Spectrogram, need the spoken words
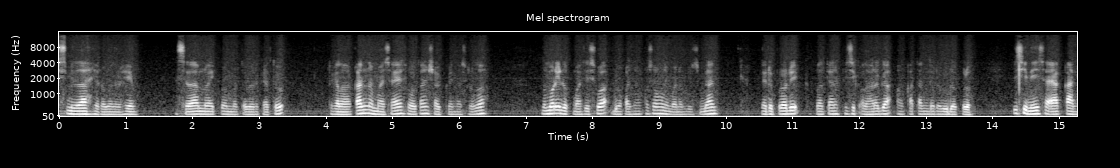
Bismillahirrahmanirrahim. Assalamualaikum warahmatullahi wabarakatuh. Perkenalkan nama saya Sultan Syakir Nasrullah. Nomor induk mahasiswa 2005679 Dari Prodi Kepelatihan Fisik Olahraga Angkatan 2020 Di sini saya akan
